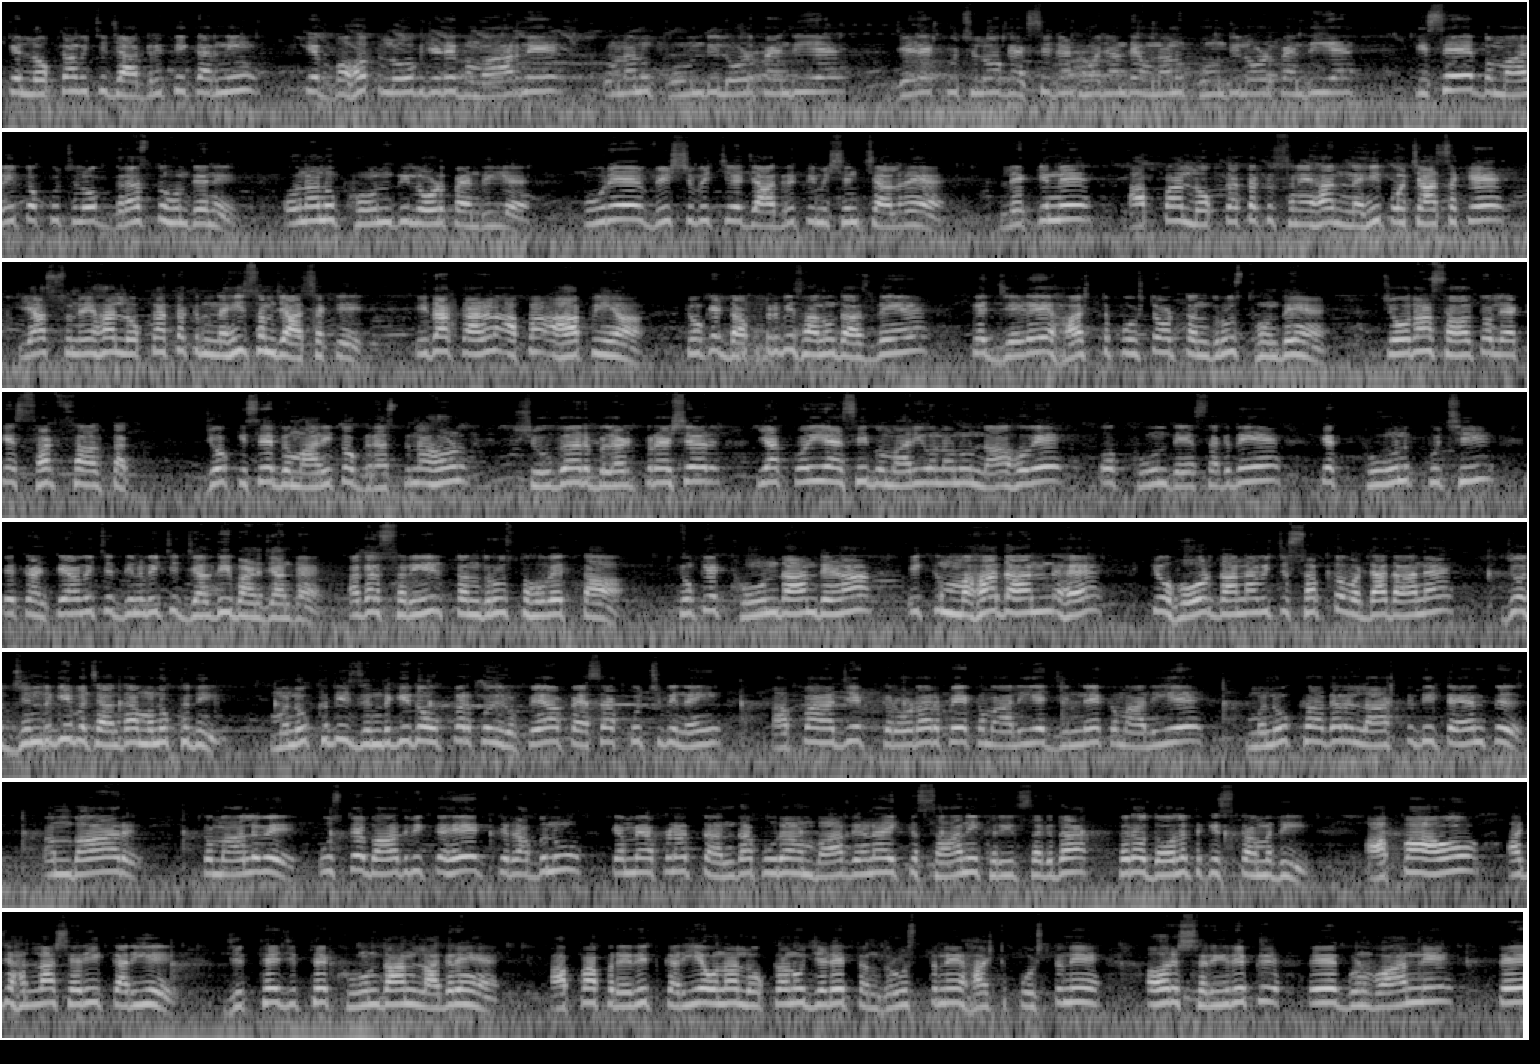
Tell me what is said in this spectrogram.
ਕਿ ਲੋਕਾਂ ਵਿੱਚ ਜਾਗ੍ਰਿਤੀ ਕਰਨੀ ਕਿ ਬਹੁਤ ਲੋਕ ਜਿਹੜੇ ਬਿਮਾਰ ਨੇ ਉਹਨਾਂ ਨੂੰ ਖੂਨ ਦੀ ਲੋੜ ਪੈਂਦੀ ਹੈ। ਜਿਹੜੇ ਕੁਝ ਲੋਕ ਐਕਸੀਡੈਂਟ ਹੋ ਜਾਂਦੇ ਉਹਨਾਂ ਨੂੰ ਖੂਨ ਦੀ ਲੋੜ ਪੈਂਦੀ ਹੈ। ਕਿਸੇ ਬਿਮਾਰੀ ਤੋਂ ਕੁਝ ਲੋਕ ਗ੍ਰਸਤ ਹੁੰਦੇ ਨੇ ਉਹਨਾਂ ਨੂੰ ਖੂਨ ਦੀ ਲੋੜ ਪੈਂਦੀ ਹੈ। ਪੂਰੇ ਵਿਸ਼ਵ ਵਿੱਚ ਇਹ ਜਾਗ੍ਰਿਤੀ ਮਿਸ਼ਨ ਚੱਲ ਰਿਹਾ ਹੈ। ਲੇਕਿਨ ਆਪਾਂ ਲੋਕਾਂ ਤੱਕ ਸੁਨੇਹਾ ਨਹੀਂ ਪਹੁੰਚਾ ਸਕੇ ਜਾਂ ਸੁਨੇਹਾ ਲੋਕਾਂ ਤੱਕ ਨਹੀਂ ਸਮਝਾ ਸਕੇ। ਇਹਦਾ ਕਾਰਨ ਆਪਾਂ ਆਪ ਹੀ ਹਾਂ, ਕਿਉਂਕਿ ਡਾਕਟਰ ਵੀ ਸਾਨੂੰ ਦੱਸਦੇ ਹੈ ਕਿ ਜਿਹੜੇ ਹਸ਼ਟ ਪੁਸ਼ਟ ਔਰ ਤੰਦਰੁਸਤ ਹੁੰਦੇ ਹੈ 14 ਸਾਲ ਤੋਂ ਲੈ ਕੇ 60 ਸਾਲ ਤੱਕ ਜੋ ਕਿਸੇ ਬਿਮਾਰੀ ਤੋਂ ਗ੍ਰਸਤ ਨਾ ਹੋਣ ਸ਼ੂਗਰ ਬਲੱਡ ਪ੍ਰੈਸ਼ਰ ਜਾਂ ਕੋਈ ਐਸੀ ਬਿਮਾਰੀ ਉਹਨਾਂ ਨੂੰ ਨਾ ਹੋਵੇ, ਉਹ ਖੂਨ ਦੇ ਸਕਦੇ ਹੈ ਕਿ ਖੂਨ ਕੁਛ ਹੀ ਘੰਟਿਆਂ ਵਿੱਚ, ਦਿਨ ਵਿੱਚ ਜਲਦੀ ਬਣ ਜਾਂਦਾ ਹੈ। ਅਗਰ ਸਰੀਰ ਤੰਦਰੁਸਤ ਹੋਵੇ ਤਾਂ, ਕਿਉਂਕਿ ਖੂਨਦਾਨ ਦੇਣਾ ਇੱਕ ਮਹਾਦਾਨ ਹੈ ਕਿ ਹੋਰ ਦਾਨਾਂ ਵਿੱਚ ਸਭ ਤੋਂ ਵੱਡਾ ਦਾਨ ਹੈ, ਜੋ ਜ਼ਿੰਦਗੀ ਬਚਾਉਂਦਾ ਮਨੁੱਖ ਦੀ। ਮਨੁੱਖ ਦੀ ਜ਼ਿੰਦਗੀ ਤੋਂ ਉੱਪਰ ਕੋਈ ਰੁਪਿਆ, ਪੈਸਾ ਕੁਝ ਵੀ ਨਹੀਂ। ਆਪਾਂ ਅੱਜ ਕਰੋੜਾਂ ਰੁਪਏ ਕਮਾ ਲਈਏ, ਜਿੰਨੇ ਕਮਾ ਲਈਏ, ਮਨੁੱਖ ਅਗਰ ਲਾਸਟ ਦੀ ਟਾਈਮ ਤੇ ਅੰਬਾਰ ਕਮਾ ਲਵੇ, ਉਸ ਤੋਂ ਬਾਅਦ ਵੀ ਕਹੇ ਕਿ ਰੱਬ ਨੂੰ ਕਿ ਮੈਂ ਆਪਣਾ ਧਨ ਦਾ ਪੂਰਾ ਅੰਬਾਰ ਦੇਣਾ, ਇੱਕ ਕਿਸਾਨ ਹੀ ਖਰੀਦ ਸਕਦਾ, ਫਿਰ ਉਹ ਦੌਲਤ ਕਿਸ ਕੰਮ ਦੀ? ਆਪਾਂ ਆਓ, ਅੱਜ ਹੱਲਾਸ਼ੇਰੀ ਕਰੀਏ, ਜਿੱਥੇ ਜਿੱਥੇ ਖੂਨਦਾਨ ਲੱਗ ਰਹੇ ਹੈ, ਆਪਾਂ ਪ੍ਰੇਰਿਤ ਕਰੀਏ ਉਹਨਾਂ ਲੋਕਾਂ ਨੂੰ ਜਿਹੜੇ ਤੰਦਰੁਸਤ ਨੇ ਹਸ਼ਟ ਪੁਸ਼ਟ ਨੇ ਔਰ ਸਰੀਰਕ ਇਹ ਗੁਣਵਾਨ ਨੇ ਤੇ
